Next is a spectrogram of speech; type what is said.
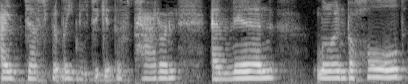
I desperately need to get this pattern. And then lo and behold,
